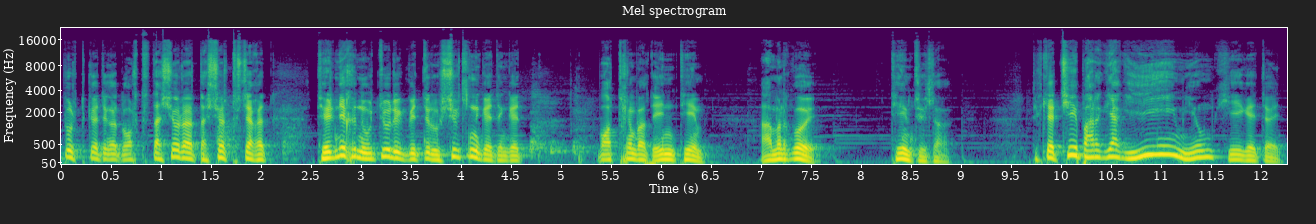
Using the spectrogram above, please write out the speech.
шилбүрт гээд ингээд урт дашуураар дашаардах жагаад тэрнийх нь үжүүрийг бид нар өшөглөнө гээд ингээд бодох юм бол энэ тийм амаргүй тийм зүйл байгаа. Тэгэхээр чи баг яг ийм юм хийгээд байна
